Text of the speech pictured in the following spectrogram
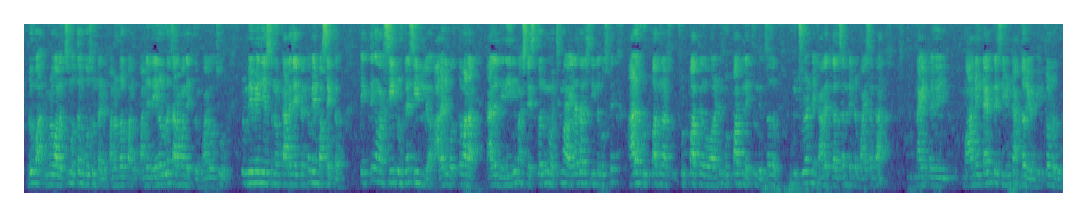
ఇప్పుడు వా- ఇప్పుడు వాళ్ళు వచ్చి మొత్తం కూర్చుంటారు. పని ఉన్న వాళ్ళు పని లేని వాళ్ళు కూడా చాలా మంది ఎక్కుతారు. వాళ్ళు వచ్చి ఇప్పుడు మేము ఏం చేస్తున్నాం? కాలేజ్ అయిపోయాక మేము బస్సు ఎక్కుతాం. వ్యక్తిగా మాకు సీట్లు ఉంటే సీట్లు లేవు. ఆల్రెడీ మొత్తం ఆడ కాలేజ్ తిని తిని మాకు స్ట్రెస్ మేము వచ్చి మా అయినా సరే సీట్లు కూస్తే ఆడ ఫుట్పాత్ ఫుట్పాత్ మీద పోవాలంటే ఫుట్పాత్ మీద ఎక్కుతుంది తెలుసు అసలు? మీరు చూడండి కాలేజ్ కలిసి అంటే ఇక్కడ బాయ్స్ అంతా night morning time plus evening observe చేయండి ఎట్లా ఉండదు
